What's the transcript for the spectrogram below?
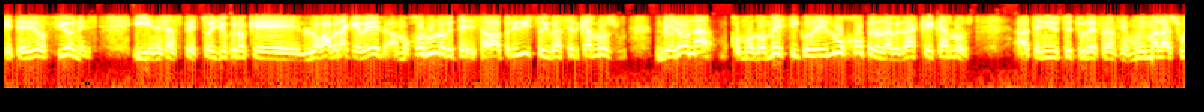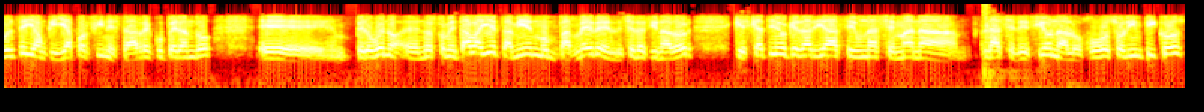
que te dé opciones. Y en ese aspecto yo creo que luego habrá que ver. A lo mejor uno que te estaba previsto iba a ser Carlos Verona como doméstico de lujo, pero la verdad es que Carlos ha tenido este Tour de Francia muy mala suerte y aunque ya por fin está recuperando, eh, pero bueno, eh, nos comentaba ayer también Montparler, el seleccionador, que es que ha tenido que dar ya hace una semana la selección a los Juegos Olímpicos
